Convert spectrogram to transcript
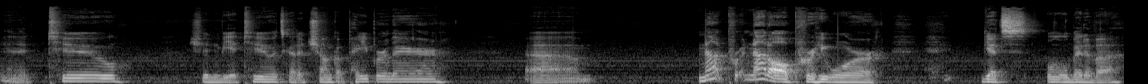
and a 2. Shouldn't be a 2, it's got a chunk of paper there. Um, not, not all pre war gets a little bit of a,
